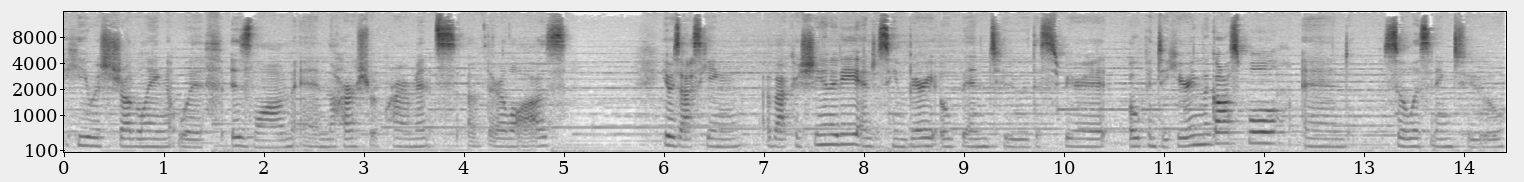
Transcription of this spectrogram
he was struggling with Islam and the harsh requirements of their laws. He was asking about Christianity and just seemed very open to the Spirit, open to hearing the gospel, and so listening to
